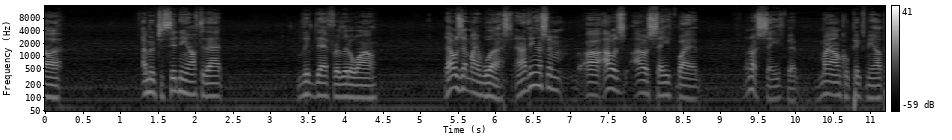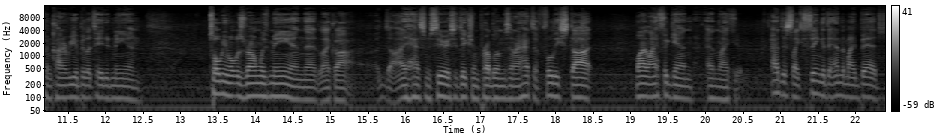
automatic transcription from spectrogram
uh, I moved to Sydney after that. Lived there for a little while. That was at my worst, and I think that's when uh, I was. I was saved by. I'm not saved, but my uncle picked me up and kind of rehabilitated me and told me what was wrong with me and that like uh, I had some serious addiction problems and I had to fully start my life again. And like I had this like thing at the end of my bed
